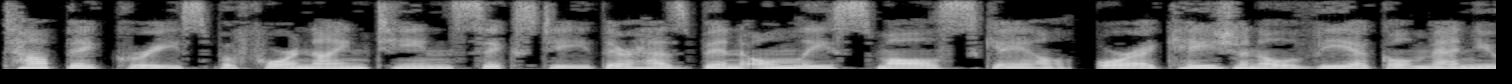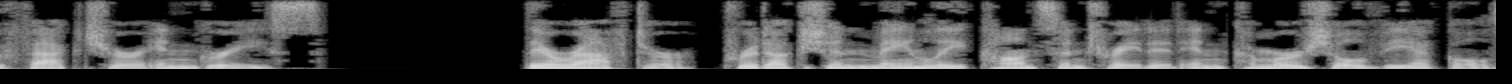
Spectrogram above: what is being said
Topic Greece Before 1960 there has been only small-scale, or occasional vehicle manufacture in Greece. Thereafter, production mainly concentrated in commercial vehicles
